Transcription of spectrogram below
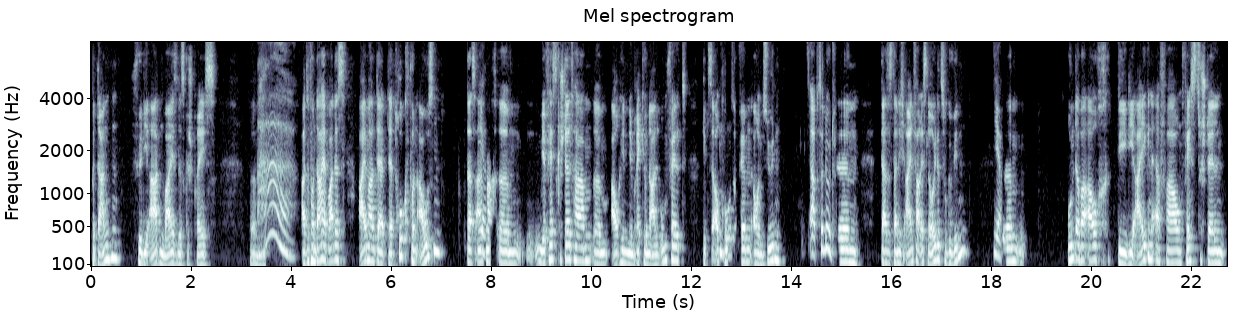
bedanken für die Art und Weise des Gesprächs. Ähm, ah. Also von daher war das einmal der, der Druck von außen, dass einfach ja. ähm, wir festgestellt haben, ähm, auch in dem regionalen Umfeld gibt es ja auch mhm. große Firmen, auch im Süden. Absolut. Ähm, dass es da nicht einfach ist, Leute zu gewinnen. Ja. Und aber auch die, die eigene Erfahrung festzustellen,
